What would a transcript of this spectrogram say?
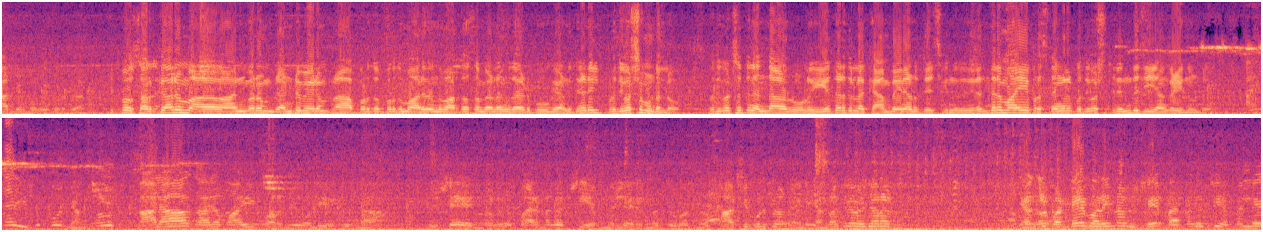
ആദ്യം ബോധ്യപ്പെടുത്തുക ഇപ്പോൾ സർക്കാരും അൻവറും രണ്ടുപേരും ആ, അപ്പുറത്തും ഇപ്പുറത്തും മാറി നിന്ന് വാർത്താ സമ്മേളനങ്ങളായിട്ട് പോവുകയാണ്. ഇതിനിടയിൽ പ്രതിപക്ഷമുണ്ടല്ലോ. പ്രതിപക്ഷത്തിന് എന്താണ് റോൾ? ഏത് തരത്തിലുള്ള ക്യാമ്പയിനാണ് ഉദ്ദേശിക്കുന്നത്? നിരന്തരമായ പ്രശ്നങ്ങൾ പ്രതിപക്ഷത്തിന് എന്ത് ചെയ്യാൻ കഴിയുന്നുണ്ട്? അല്ല ഇതിപ്പോൾ ഞങ്ങൾ കാലാകാലമായി പറഞ്ഞുകൊണ്ടിരിക്കുന്ന. വിഷയങ്ങൾ ഭരണകക്ഷി എം എൽ എ രംഗത്ത് വന്ന് സാക്ഷ്യപ്പെടുത്തണം അതിന് ഞങ്ങൾക്ക് വിചാറാണ് ഞങ്ങൾ പണ്ടേ പറയുന്ന വിഷയം ഭരണകക്ഷി എം എൽ എ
